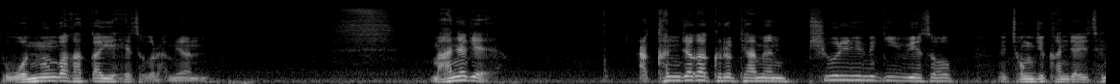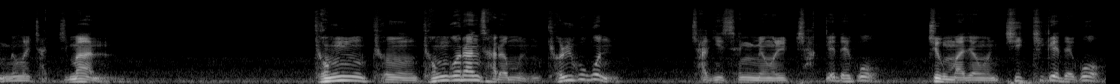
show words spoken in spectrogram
또 원문과 가까이 해석을 하면 만약에 악한 자가 그렇게 하면 피 흘리기 위해서 정직한 자의 생명을 찾지만 경, 경, 경건한 사람은 결국은 자기 생명을 찾게 되고 즉 말하면 지키게 되고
